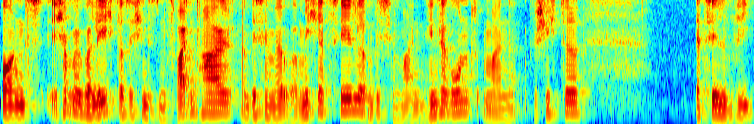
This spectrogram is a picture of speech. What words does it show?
Und ich habe mir überlegt, dass ich in diesem zweiten Teil ein bisschen mehr über mich erzähle, ein bisschen meinen Hintergrund, meine Geschichte erzähle, wie,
